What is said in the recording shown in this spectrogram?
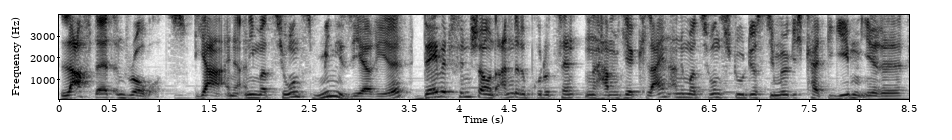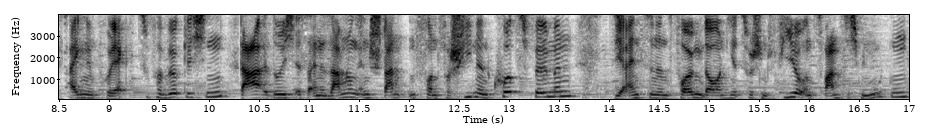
Love, Dead and Robots. Ja, eine Animations-Miniserie. David Fincher und andere Produzenten haben hier kleinen Animationsstudios die Möglichkeit gegeben, ihre eigenen Projekte zu verwirklichen. Dadurch ist eine Sammlung entstanden von verschiedenen Kurzfilmen. Die einzelnen Folgen dauern hier zwischen 4 und 20 Minuten,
